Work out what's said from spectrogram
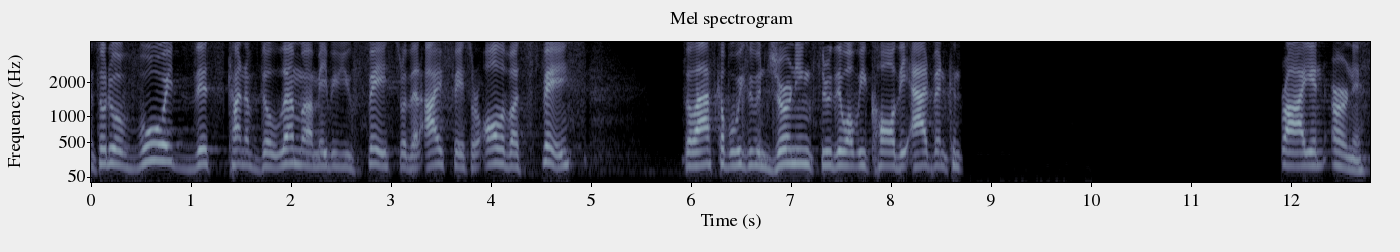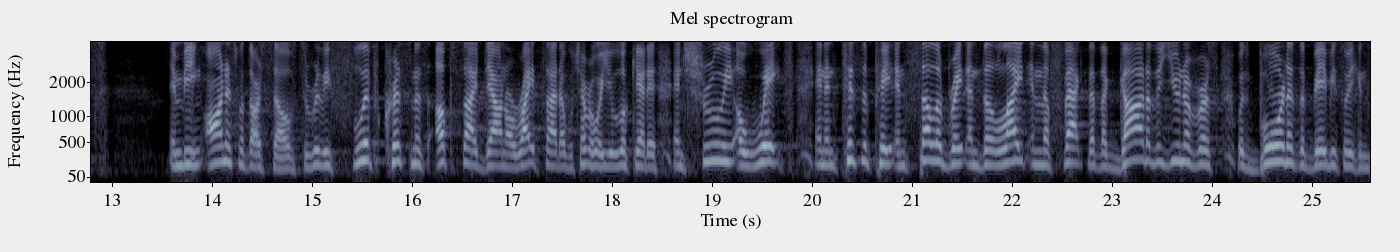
And so, to avoid this kind of dilemma maybe you face, or that I face, or all of us face, the last couple weeks we've been journeying through the, what we call the Advent. Try in earnest and being honest with ourselves to really flip Christmas upside down or right side up, whichever way you look at it, and truly await and anticipate and celebrate and delight in the fact that the God of the universe was born as a baby so he can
